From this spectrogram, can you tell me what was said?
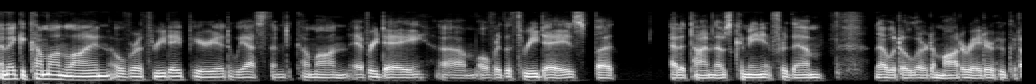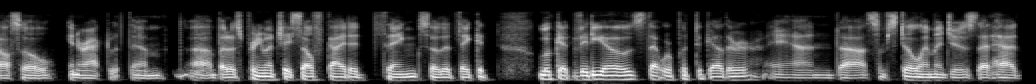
And they could come online over a three day period. We asked them to come on every day um, over the three days, but at a time that was convenient for them. That would alert a moderator who could also interact with them. Uh, but it was pretty much a self guided thing so that they could look at videos that were put together and uh, some still images that had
